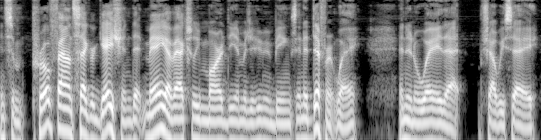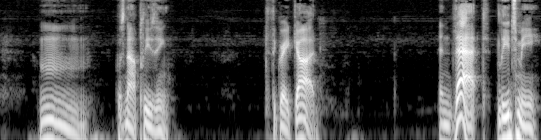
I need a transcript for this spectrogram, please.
in some profound segregation that may have actually marred the image of human beings in a different way and in a way that, shall we say, hmm, was not pleasing to the great God. And that leads me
